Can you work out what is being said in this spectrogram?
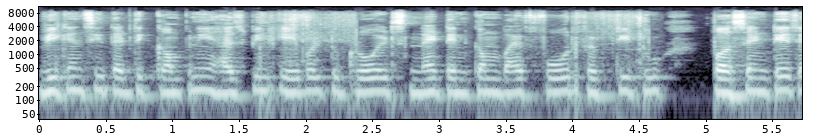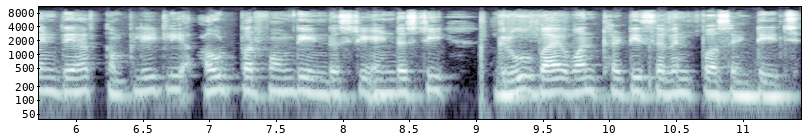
we can see that the company has been able to grow its net income by 452 percentage and they have completely outperformed the industry. Industry grew by 137 percentage.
